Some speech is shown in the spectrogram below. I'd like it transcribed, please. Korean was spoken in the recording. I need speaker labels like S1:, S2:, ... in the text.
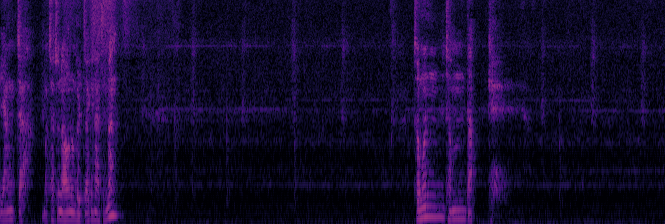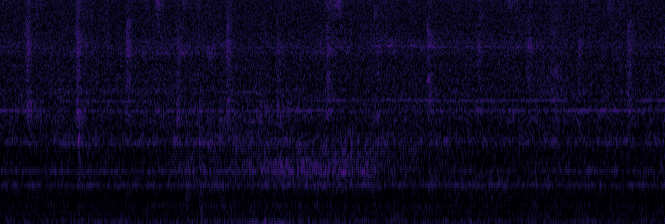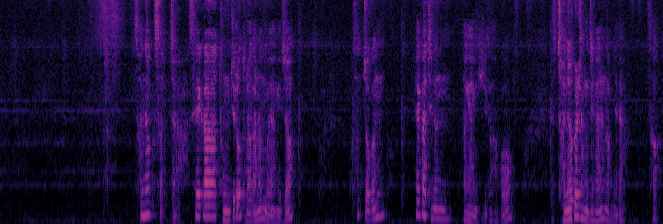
S1: 그 양자 뭐 자주 나오는 글자긴 하지만 점은 점답게 선역서자 새가 둥지로 돌아가는 모양이죠. 서쪽은 해가 지는 방향이기도 하고 저녁을 상징하는 겁니다. 서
